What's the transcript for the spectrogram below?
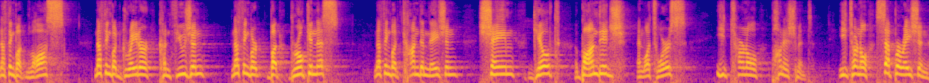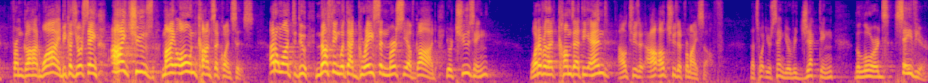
nothing but loss, nothing but greater confusion, nothing but, but brokenness, nothing but condemnation, shame, guilt, bondage, and what's worse, eternal punishment, eternal separation from God. Why? Because you're saying, I choose my own consequences. I don't want to do nothing with that grace and mercy of God. You're choosing whatever that comes at the end, I'll choose it. I'll, I'll choose it for myself. That's what you're saying. You're rejecting the Lord's Savior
